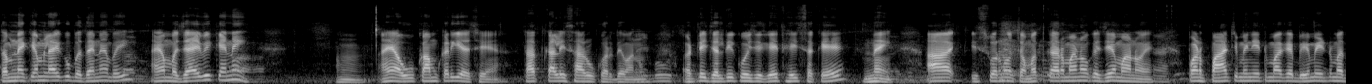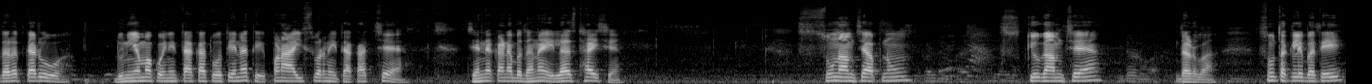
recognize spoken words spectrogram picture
તમને કેમ લાગ્યું બધાને ભાઈ? અહીંયા મજા આવી કે નહીં? હમ અહીંયા આવું કામ કરીએ છીએ. તાત્કાલિક સારું કરી દેવાનું. એટલી જલ્દી કોઈ જગ્યાએ થઈ શકે નહીં. આ ઈશ્વરનો ચમત્કાર માનો કે જે માનો એ. પણ પાંચ મિનિટમાં કે બે મિનિટમાં દરદ કાઢવું દુનિયામાં કોઈની તાકાત હોતી નથી, પણ આ ઈશ્વરની તાકાત છે, જેને કારણે બધાના ઈલાજ થાય છે. શું નામ છે આપનું? કયું ગામ છે? દડવા. શું તકલીફ હતી?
